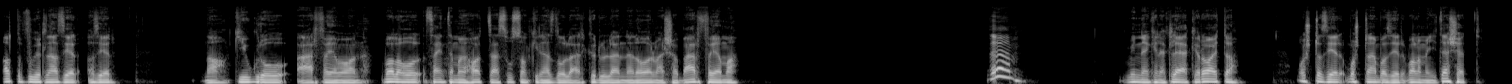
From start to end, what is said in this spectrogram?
attól függetlenül azért, azért na, kiugró árfolyama van. Valahol szerintem olyan 629 dollár körül lenne normálisabb árfolyama. De mindenkinek lelke rajta. Most azért, mostanában azért valamennyit esett.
